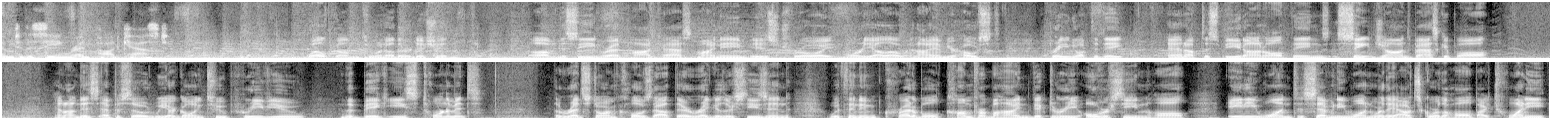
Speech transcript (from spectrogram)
Welcome to the Seeing Red podcast. Welcome to another edition of the Seeing Red podcast. My name is Troy Moriello, and I am your host, bringing you up to date and up to speed on all things St. John's basketball. And on this episode, we are going to preview the Big East tournament the Red Storm closed out their regular season with an incredible come from behind victory over Seton Hall, 81 to 71, where they outscore the Hall by 20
